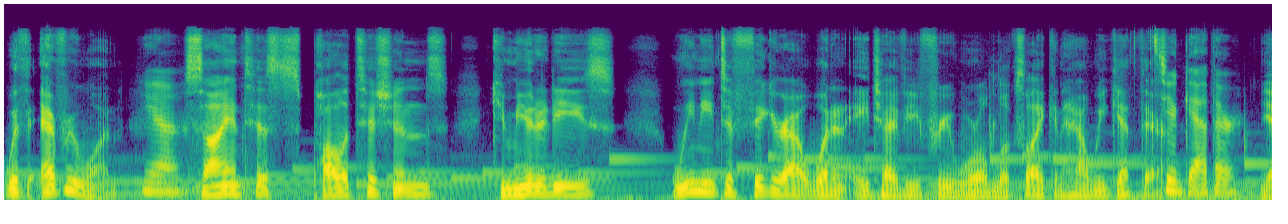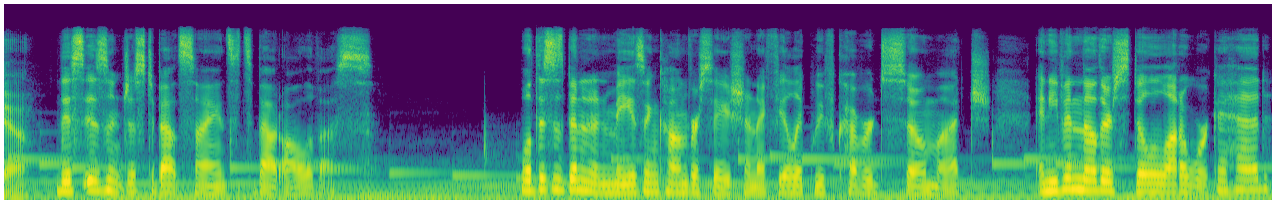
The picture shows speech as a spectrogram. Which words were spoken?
With everyone. Yeah. Scientists, politicians, communities. We need to figure out what an HIV-free world looks like and how we get there. Together. Yeah. This isn't just about science, it's about all of us. Well, this has been an amazing conversation. I feel like we've covered so much. And even though there's still a lot of work ahead,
